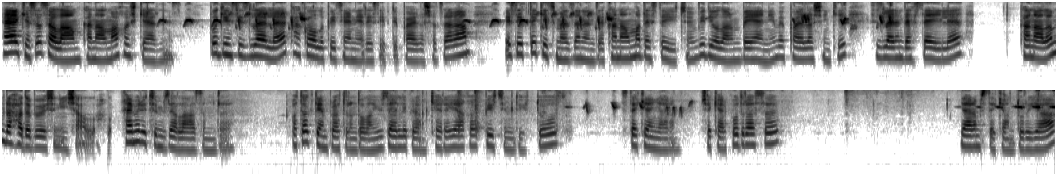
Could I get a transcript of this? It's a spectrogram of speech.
Herkese salam, kanalıma hoş geldiniz. Bugün sizlerle kakaolu peçenye resepti paylaşacağım. Resepte geçmezden önce kanalıma dəstək üçün videolarımı beğenin ve paylaşın ki, sizlerin dəstəyi ilə kanalım daha da böyüsün inşallah. Xəmir üçün bizə lazımdır. Otaq temperaturunda olan 150 qram kərə yağı, 1 çimdik duz, stəkan yarım şəkər pudrası, yarım stəkan duru yağ.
